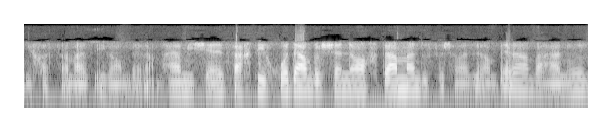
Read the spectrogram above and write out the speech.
می‌خواستم از ایران برم. همیشه. وقتی خودم رو شناختم من دوست داشتم از ایران برم و هنوز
